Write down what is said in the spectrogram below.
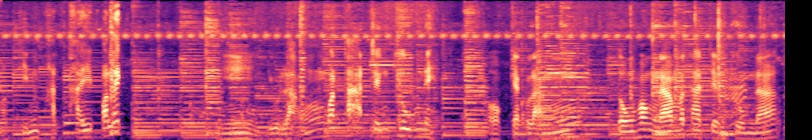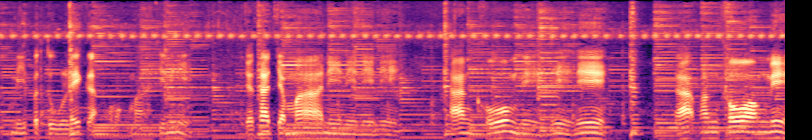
มากินผัดไทยปลาเล็ก นี่อยู่หลังวัดท่าเชิงจุมนี่ ออกจากหลังตรงห้องน้ำวัดท่าเชิงจุมนะ มีประตูเล็กอะออกมาที่นี่ แต่ถ้าจะมานี่นี่นี่นี่ทางโค้งนี่นี่นี่พระพังทองนี่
